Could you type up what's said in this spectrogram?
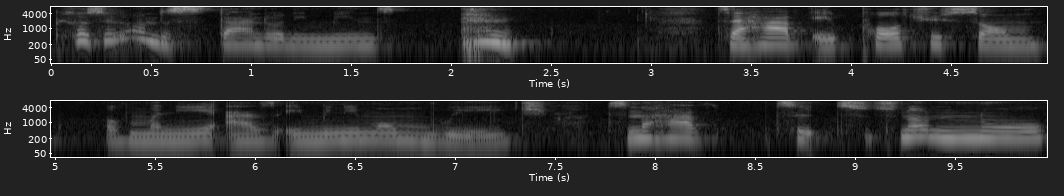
because they don't understand what it means to have a paltry sum of money as a minimum wage to not have to, to, to not know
